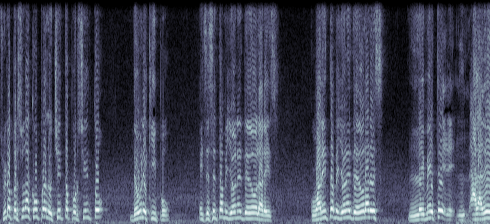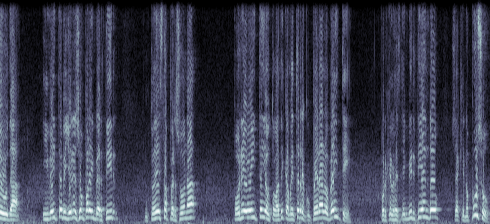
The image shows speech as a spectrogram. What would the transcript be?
Si una persona compra el 80% de un equipo en 60 millones de dólares, 40 millones de dólares le mete a la deuda y 20 millones son para invertir, entonces esta persona pone 20 y automáticamente recupera los 20, porque los está invirtiendo, o sea que no puso,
